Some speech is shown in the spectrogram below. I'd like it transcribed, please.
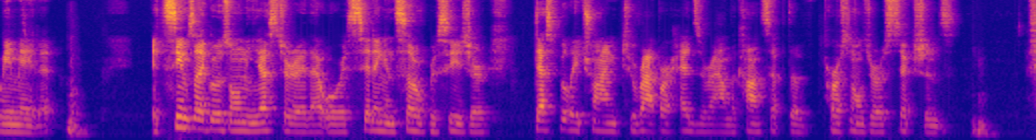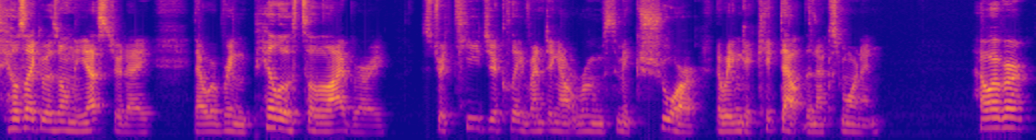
we made it. It seems like it was only yesterday that we were sitting in civil procedure, desperately trying to wrap our heads around the concept of personal jurisdictions. It feels like it was only yesterday that we're bringing pillows to the library, strategically renting out rooms to make sure that we can get kicked out the next morning. However,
